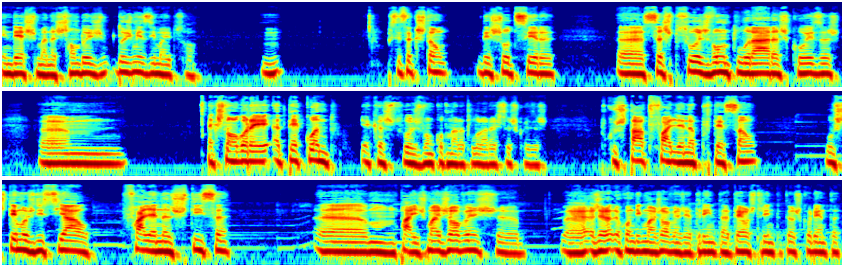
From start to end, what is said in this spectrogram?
em 10 semanas. São dois, dois meses e meio, pessoal. Hum? Por isso essa questão deixou de ser uh, se as pessoas vão tolerar as coisas. Um, a questão agora é até quando é que as pessoas vão continuar a tolerar estas coisas. Porque o Estado falha na proteção, o sistema judicial falha na justiça. Um, pá, os mais jovens, uh, eu quando digo mais jovens é 30, até aos 30, até aos 40,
